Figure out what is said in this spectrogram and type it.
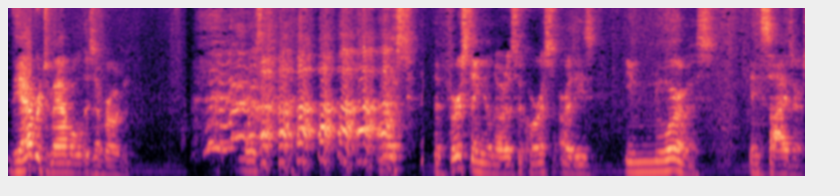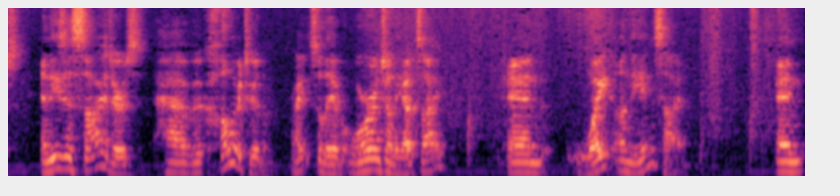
The average mammal is a rodent. Most, most, the first thing you'll notice, of course, are these enormous incisors. And these incisors have a color to them, right? So they have orange on the outside and white on the inside. And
